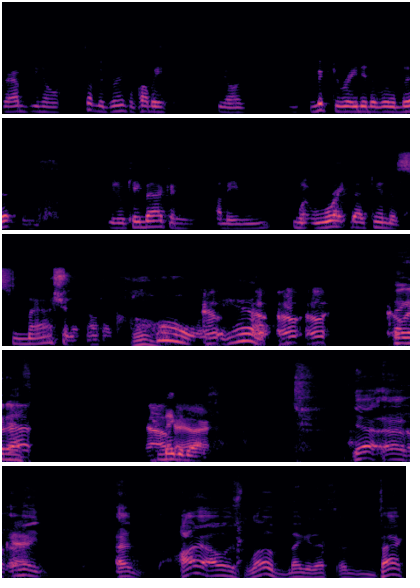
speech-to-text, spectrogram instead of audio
grabbed you know something to drink, and probably you know micturated a little bit, and you know came back and I mean went right back into smashing it. And I was like, Mm. holy Who, hell, who, who, who, who was Megadeth. that? Oh, okay, Megadeth. all right. Yeah, uh, I mean, I, I always loved Megadeth. In fact,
